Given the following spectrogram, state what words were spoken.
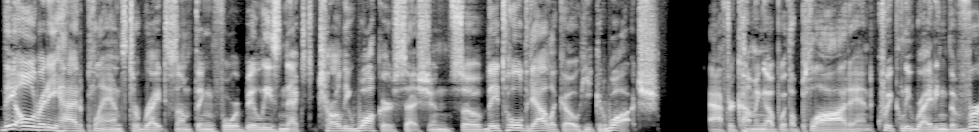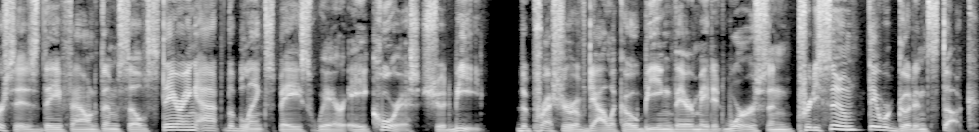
They already had plans to write something for Billy's next Charlie Walker session, so they told Gallico he could watch. After coming up with a plot and quickly writing the verses, they found themselves staring at the blank space where a chorus should be. The pressure of Gallico being there made it worse, and pretty soon they were good and stuck.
